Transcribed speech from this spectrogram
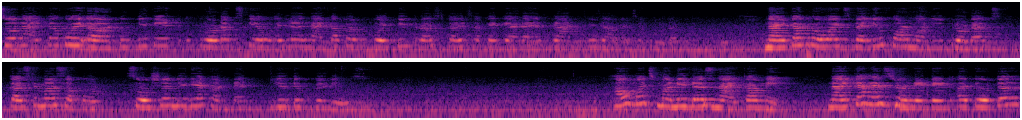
સો નાયકા કોઈ ડુપ્લિકેટ પ્રોડક્ટ્સ કે એટલે નાયકા પર કોઈ બી ટ્રસ્ટ કરી શકે કે આ ડાયરેક્ટ બ્રાન્ડથી જ આવે છે product Nykaa provides value for money products customer support social media content, YouTube videos. How much money does Nykaa make? Nykaa has generated a total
